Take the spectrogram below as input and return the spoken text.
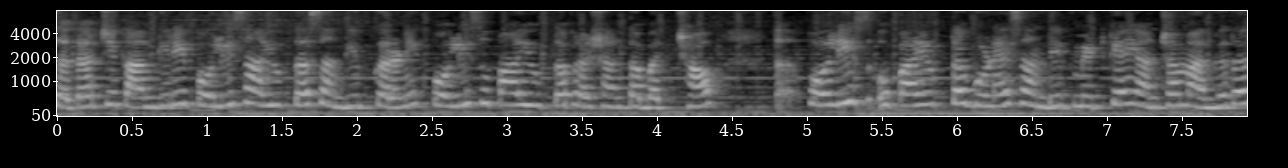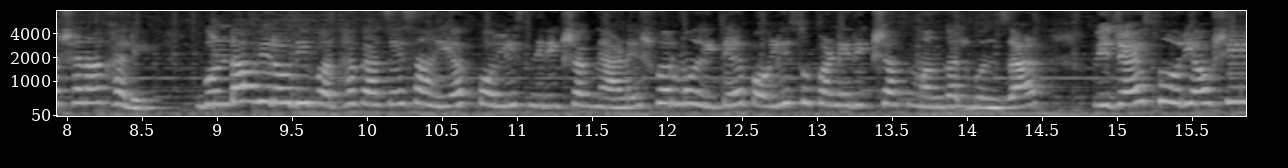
सदरची कामगिरी पोलीस आयुक्त संदीप कर्णिक पोलीस उपायुक्त प्रशांत बच्छाव पोलीस उपायुक्त गुणे संदीप मिटके यांच्या मार्गदर्शनाखाली गुंडा विरोधी पथकाचे सहाय्यक पोलीस निरीक्षक ज्ञानेश्वर मोहिते पोलीस उपनिरीक्षक मंगल गुंजाळ विजय सूर्यवशी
